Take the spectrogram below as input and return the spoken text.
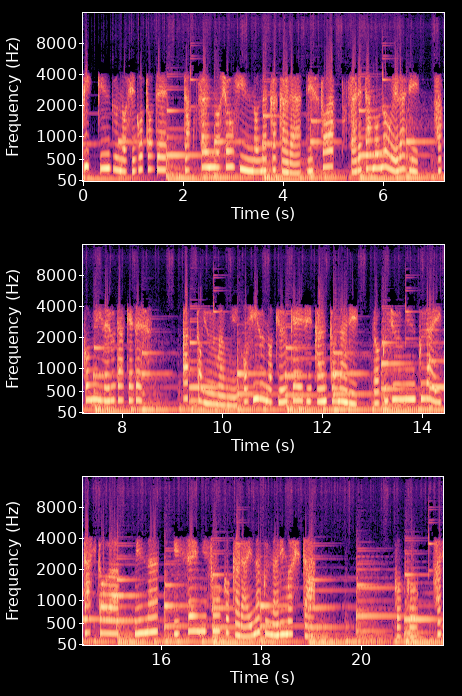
ピッキングの仕事で、たくさんの商品の中からリストアップされたものを選び、箱に入れるだけです。あっという間にお昼の休憩時間となり、60人くらいいた人は、みんな、一斉に倉庫からいなくなりました。ここ、初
